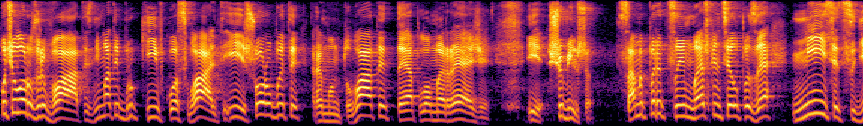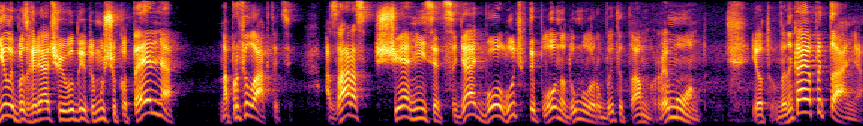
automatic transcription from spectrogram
Почало розривати, знімати бруківку, асфальт. І що робити? Ремонтувати тепломережі. І що більше, саме перед цим мешканці ЛПЗ місяць сиділи без гарячої води, тому що котельня на профілактиці. А зараз ще місяць сидять, бо Луцьк тепло надумало робити там ремонт. І от виникає питання:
